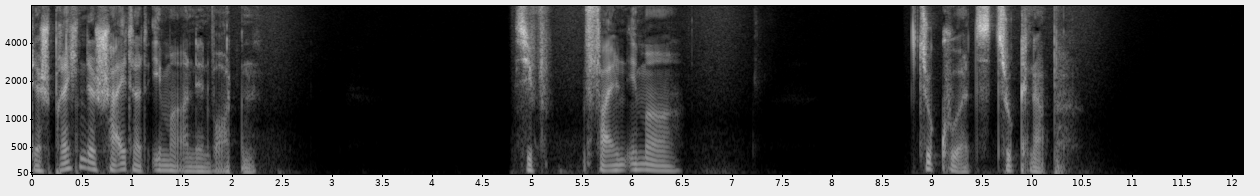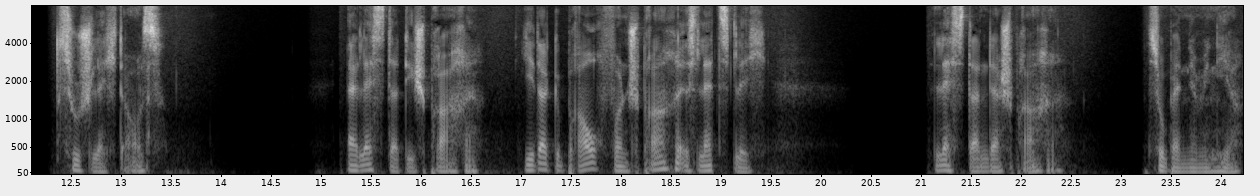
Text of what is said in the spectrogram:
Der Sprechende scheitert immer an den Worten. Sie fallen immer zu kurz, zu knapp, zu schlecht aus. Er lästert die Sprache. Jeder Gebrauch von Sprache ist letztlich Lästern der Sprache. So Benjamin hier.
